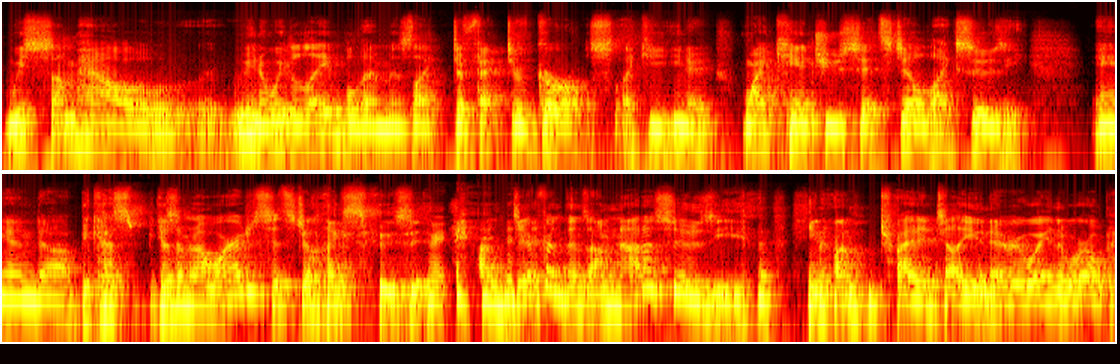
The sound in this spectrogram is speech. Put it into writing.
we somehow, you know, we label them as like defective girls. Like, you know, why can't you sit still like Susie? And uh, because because I'm not wired to sit still like Susie. Right. I'm different than I'm not a Susie. you know, I'm trying to tell you in every way in the world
